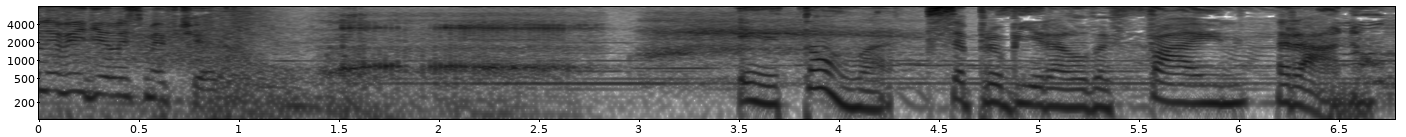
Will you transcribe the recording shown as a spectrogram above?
a nevěděli jsme včera. I tohle se probíralo ve Fine ráno.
